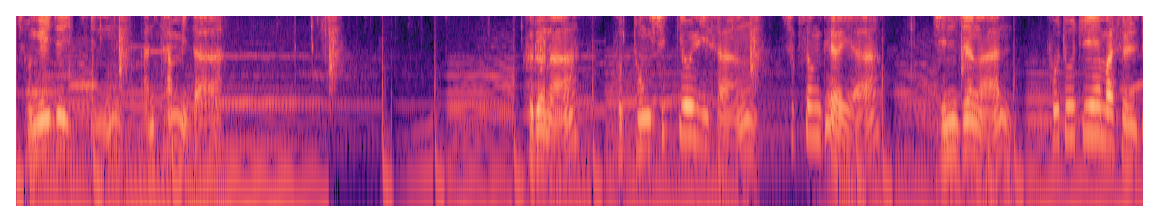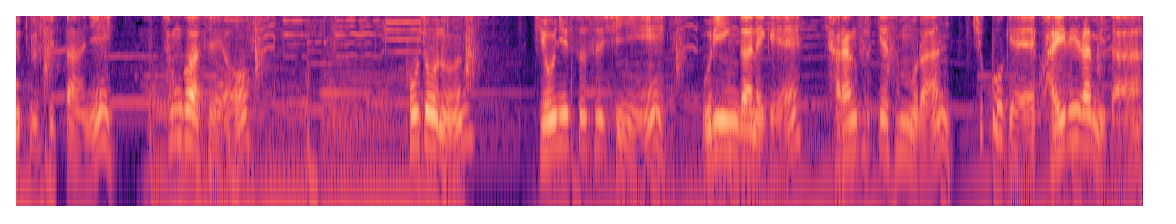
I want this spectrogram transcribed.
정해져 있진 않답니다. 그러나 보통 10개월 이상 숙성되어야 진정한 포도주의 맛을 느낄 수 있다니 참고하세요. 포도는 디오니소스 신이 우리 인간에게 자랑스럽게 선물한 축복의 과일이랍니다.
